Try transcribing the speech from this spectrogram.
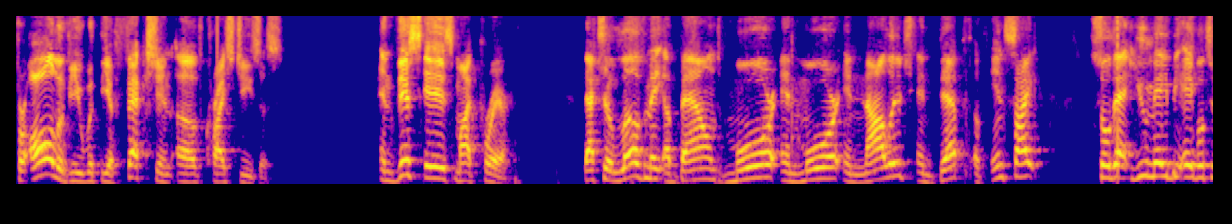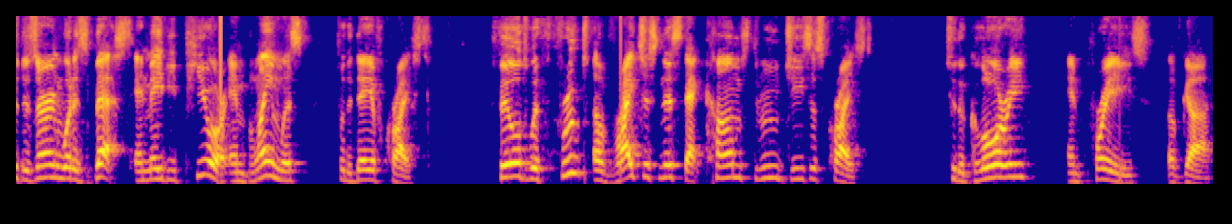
for all of you, with the affection of Christ Jesus. And this is my prayer that your love may abound more and more in knowledge and depth of insight, so that you may be able to discern what is best and may be pure and blameless for the day of Christ, filled with fruit of righteousness that comes through Jesus Christ, to the glory and praise of God.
